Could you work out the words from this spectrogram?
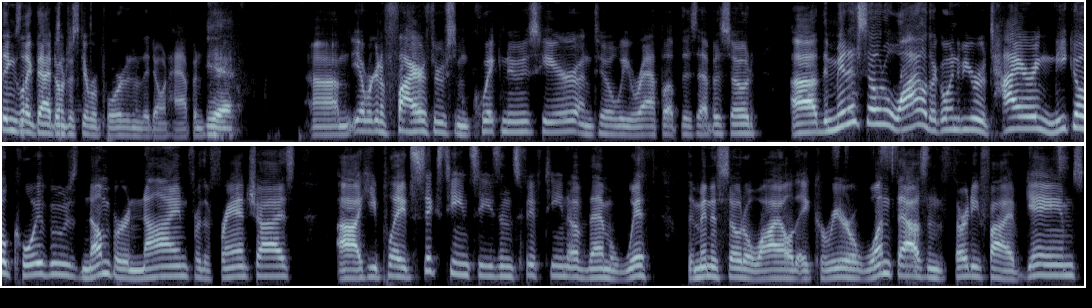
Things like that don't just get reported and they don't happen. Yeah. Um, yeah, we're gonna fire through some quick news here until we wrap up this episode. Uh, the Minnesota Wild are going to be retiring Mikko Koivu's number nine for the franchise. Uh, he played 16 seasons, 15 of them with the Minnesota Wild, a career 1,035 games,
